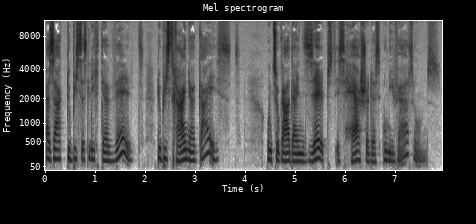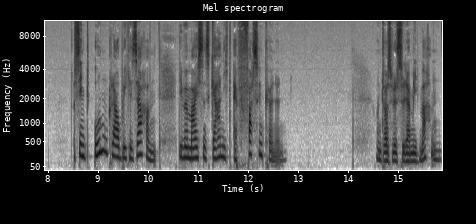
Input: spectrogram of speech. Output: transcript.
Er sagt, du bist das Licht der Welt. Du bist reiner Geist und sogar dein Selbst ist Herrscher des Universums. Das sind unglaubliche Sachen, die wir meistens gar nicht erfassen können. Und was willst du damit machen?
